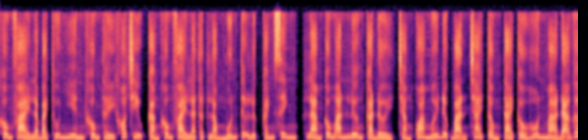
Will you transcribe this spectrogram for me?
Không phải là Bạch Thu Nhiên không thấy khó chịu, càng không phải là thật lòng muốn tự lực cánh sinh, làm công ăn lương cả đời, chẳng qua mới được bạn trai tổng tài cầu hôn mà đã gấp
